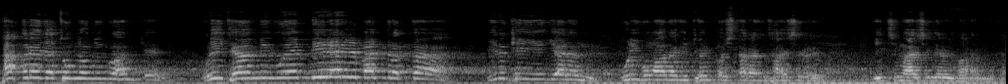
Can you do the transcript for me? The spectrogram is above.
박근혜 대통령님과 함께 우리 대한민국의 미래를 만들었다 이렇게 얘기하는 우리 공화당이 될 것이다라는 사실을 잊지 마시기를 바랍니다.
